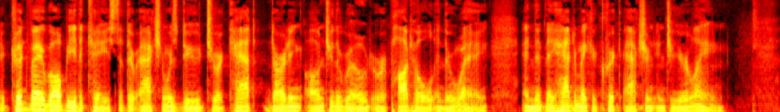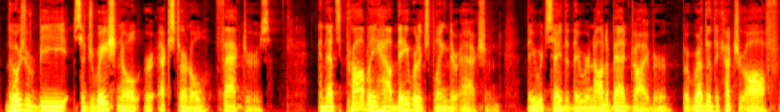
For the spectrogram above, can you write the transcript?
It could very well be the case that their action was due to a cat darting onto the road or a pothole in their way, and that they had to make a quick action into your lane. Those would be situational or external factors. And that's probably how they would explain their action. They would say that they were not a bad driver, but rather they cut you off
